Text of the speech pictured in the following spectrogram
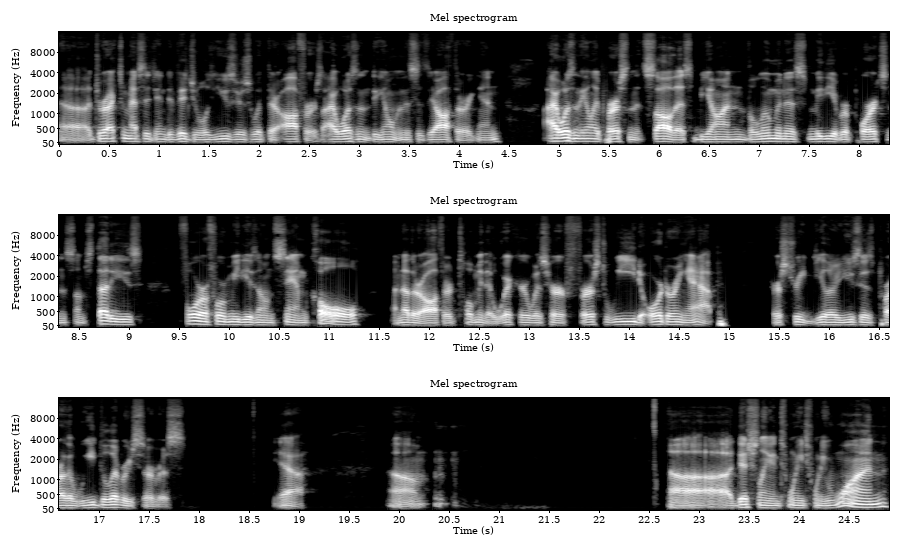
uh, direct message individual users with their offers. I wasn't the only, this is the author again. I wasn't the only person that saw this beyond voluminous media reports and some studies. 404 Media's own Sam Cole, another author, told me that Wickr was her first weed ordering app. Her street dealer uses part of the weed delivery service. Yeah. Um, uh, additionally, in 2021,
